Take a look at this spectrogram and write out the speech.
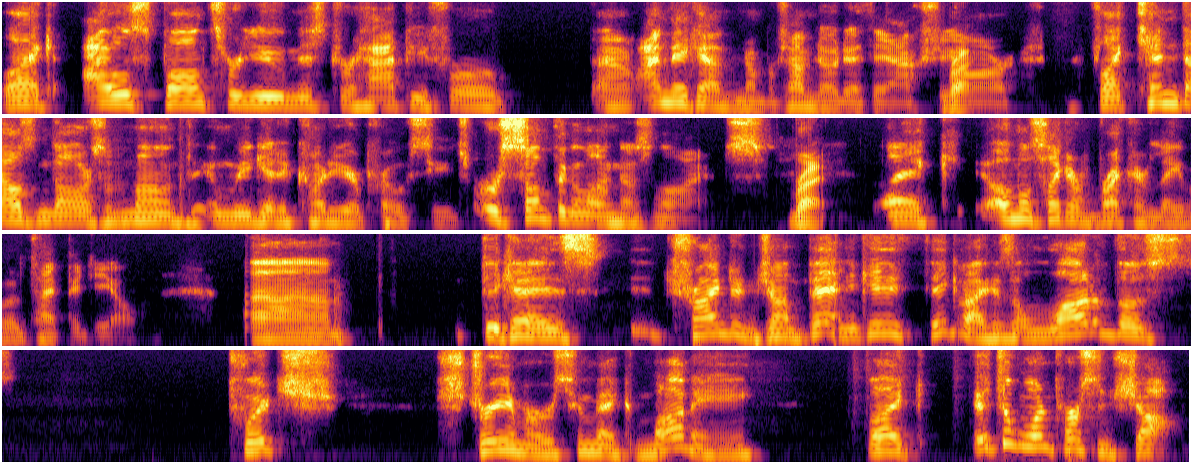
Like I will sponsor you, Mr. Happy, for I, I make out numbers. I have no idea if they actually right. are. For like ten thousand dollars a month, and we get a cut of your proceeds, or something along those lines. Right. Like almost like a record label type of deal. Um, because trying to jump in, you can think about it, because a lot of those Twitch streamers who make money, like it's a one person shop.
